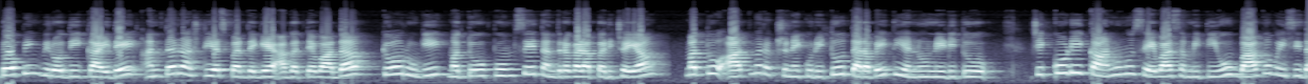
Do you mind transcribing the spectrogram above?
ಡೋಪಿಂಗ್ ವಿರೋಧಿ ಕಾಯ್ದೆ, ಅಂತಾರಾಷ್ಟ್ರೀಯ ಸ್ಪರ್ಧೆಗೆ ಅಗತ್ಯವಾದ ಕ್ಯೋರುಗಿ ಮತ್ತು ಪುಂಸೆ ತಂತ್ರಗಳ ಪರಿಚಯ ಮತ್ತು ಆತ್ಮರಕ್ಷಣೆ ಕುರಿತು ತರಬೇತಿಯನ್ನು ನೀಡಿತು. ಚಿಕ್ಕೋಡಿ ಕಾನೂನು ಸೇವಾ ಸಮಿತಿಯು ಭಾಗವಹಿಸಿದ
